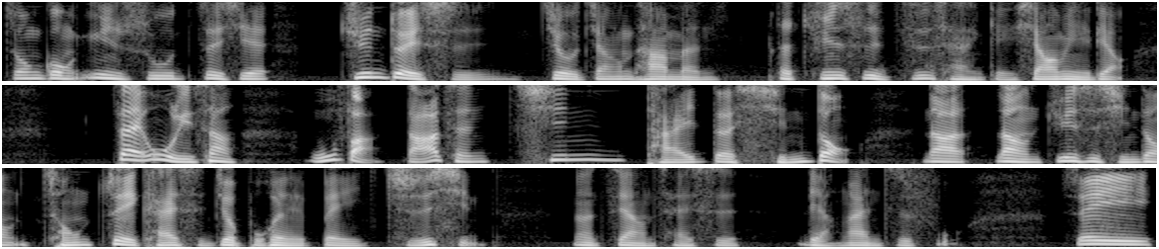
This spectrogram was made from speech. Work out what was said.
中共运输这些。军队时就将他们的军事资产给消灭掉，在物理上无法达成清台的行动，那让军事行动从最开始就不会被执行，那这样才是两岸之福。所以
